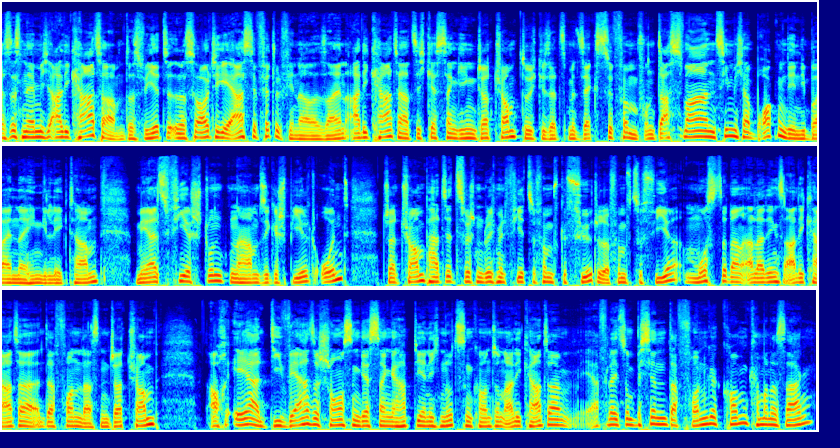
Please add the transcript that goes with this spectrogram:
Das ist nämlich Ali Carter. Das wird das heutige erste Viertelfinale sein. Ali Carter hat sich gestern gegen Judd Trump durchgesetzt mit 6 zu 5. Und das war ein ziemlicher Brocken, den die beiden da hingelegt haben. Mehr als vier Stunden haben sie gespielt. Und Judd Trump hatte zwischendurch mit 4 zu 5 geführt oder 5 zu 4, musste dann allerdings Ali Carter davonlassen. Judd Trump, auch er diverse Chancen gestern gehabt, die er nicht nutzen konnte. Und Ali Carter, er vielleicht so ein bisschen davongekommen, kann man das sagen?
